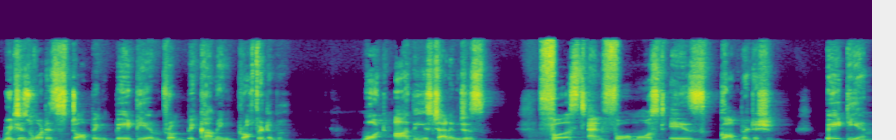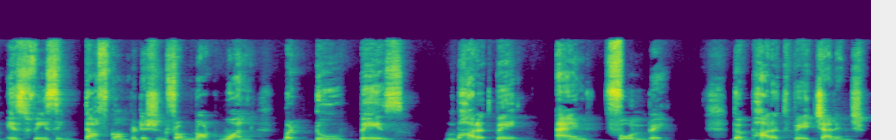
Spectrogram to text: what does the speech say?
which is what is stopping Paytm from becoming profitable. What are these challenges? First and foremost is competition. Paytm is facing tough competition from not one but two pays, BharatPe and PhonePe. The BharatPe challenge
